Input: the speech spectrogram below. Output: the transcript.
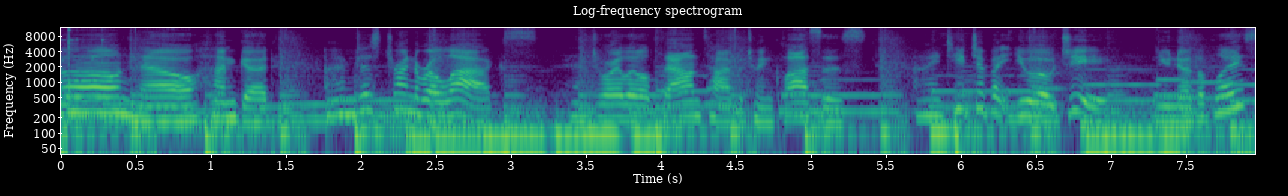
Oh no, I'm good. I'm just trying to relax. Enjoy a little downtime between classes. I teach up at UOG. You know the place?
